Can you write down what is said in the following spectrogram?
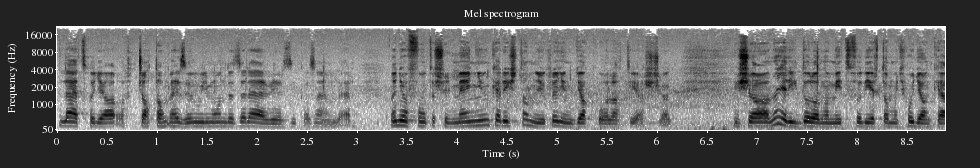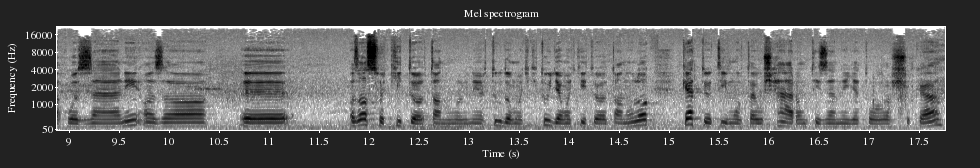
lehet, hogy a csatamező úgymond ezzel elvérzik az ember. Nagyon fontos, hogy menjünk el és tanuljuk, legyünk gyakorlatiasak. És a negyedik dolog, amit fölírtam, hogy hogyan kell hozzáállni, az a, az az, hogy kitől tanulni. Tudom, hogy tudjam, hogy kitől tanulok. 2 Timóteus 3.14-et olvassuk el.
